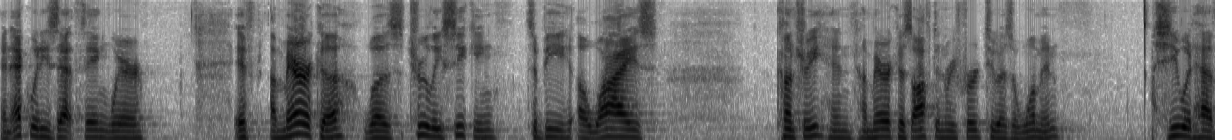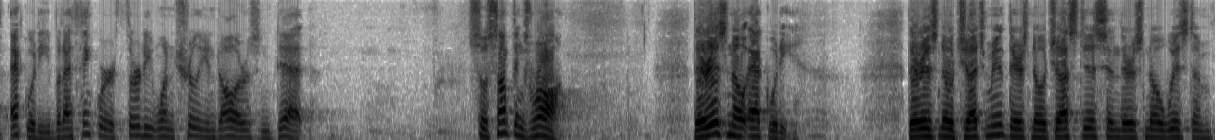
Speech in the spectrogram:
and equity is that thing where if America was truly seeking to be a wise country, and America is often referred to as a woman, she would have equity, but I think we're $31 trillion in debt. So something's wrong. There is no equity. There is no judgment, there's no justice, and there's no wisdom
